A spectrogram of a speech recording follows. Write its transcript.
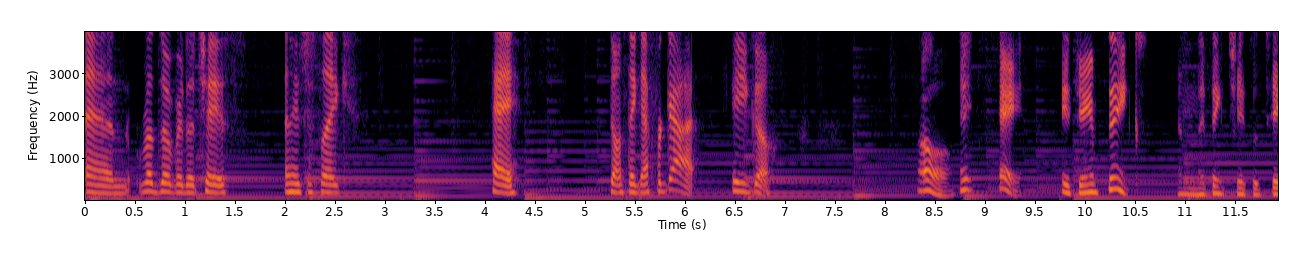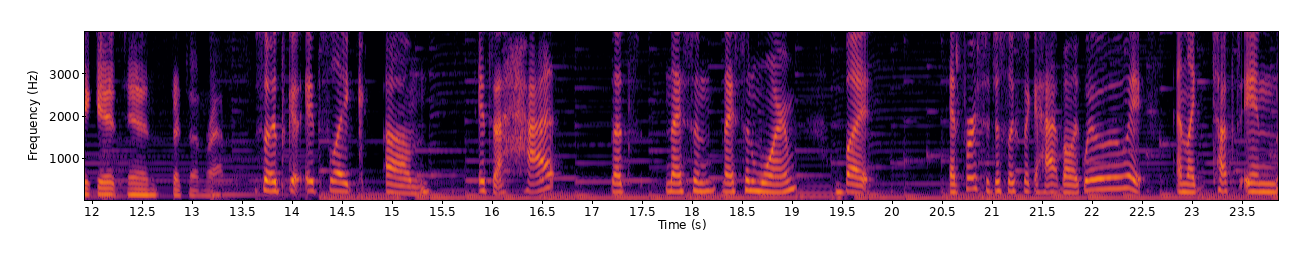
and runs over to Chase, and he's just like, "Hey, don't think I forgot. Here you go." Oh, hey, hey, hey, James, thanks. And I think Chase would take it and start to unwrap. So it's good. It's like um, it's a hat that's nice and nice and warm, but at first it just looks like a hat. But I'm like, wait, wait, wait, wait, and like tucked in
